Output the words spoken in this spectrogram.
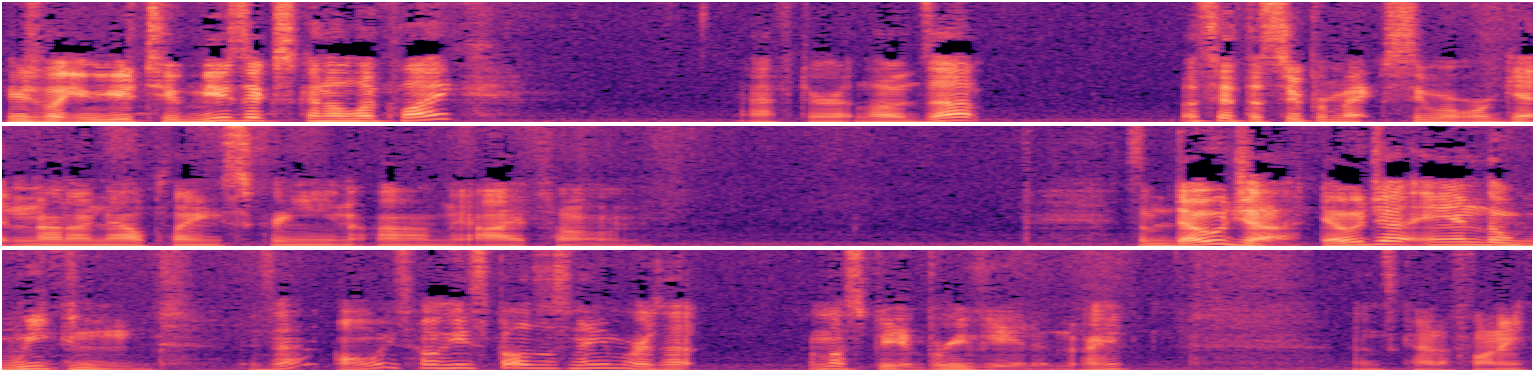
Here's what your YouTube music's going to look like after it loads up. Let's hit the Super Mix, see what we're getting on our now playing screen on the iPhone. Some Doja, Doja and the Weeknd. Is that always how he spells his name, or is that it must be abbreviated, right? That's kind of funny.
